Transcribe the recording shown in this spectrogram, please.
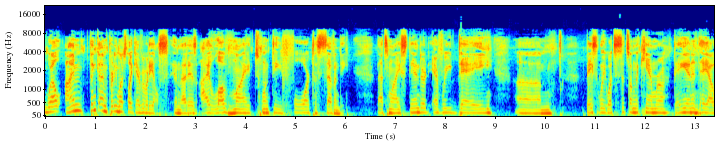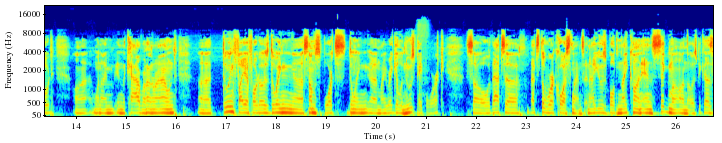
Well, I'm think I'm pretty much like everybody else, and that is I love my 24 to 70. That's my standard everyday. Um, basically, what sits on the camera day in and day out uh, when I'm in the car running around, uh, doing fire photos, doing uh, some sports, doing uh, my regular newspaper work. So that's a that's the workhorse lens, and I use both Nikon and Sigma on those because,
